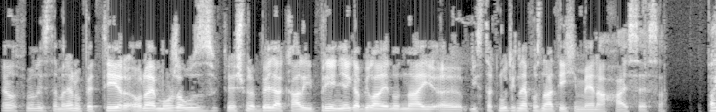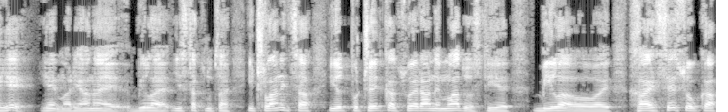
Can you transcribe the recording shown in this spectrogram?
Evo, spomenuli ste Marijanu Petir, ona je možda uz Krešimira Beljaka, ali i prije njega bila jedna od najistaknutijih, najpoznatijih imena HSS-a. Pa je, je, Marijana je bila istaknuta i članica i od početka svoje rane mladosti je bila ovaj, HSS-ovka.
